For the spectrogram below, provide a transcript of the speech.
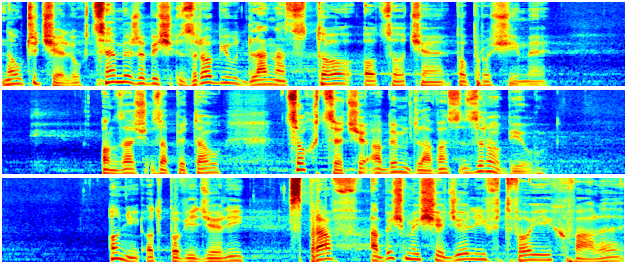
Nauczycielu, chcemy, żebyś zrobił dla nas to, o co Cię poprosimy. On zaś zapytał: Co chcecie, abym dla Was zrobił? Oni odpowiedzieli: Spraw, abyśmy siedzieli w Twojej chwale,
